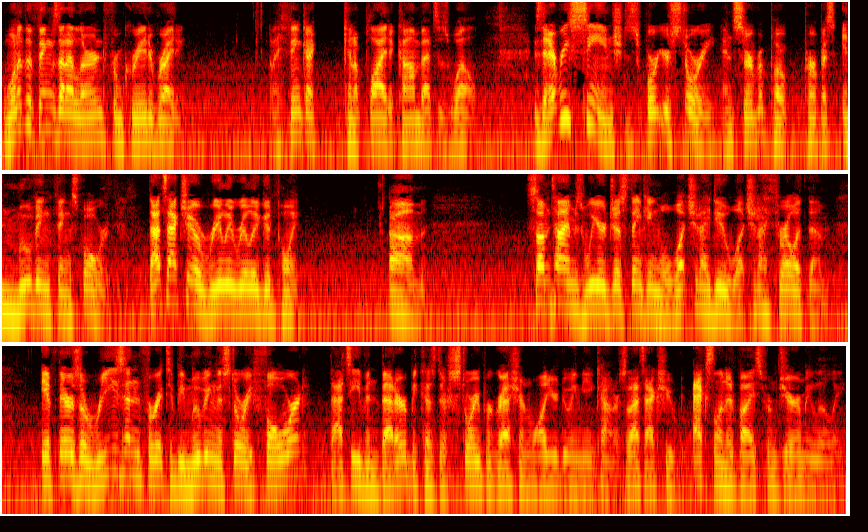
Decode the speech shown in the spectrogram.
One of the things that I learned from creative writing, and I think I can apply to combats as well, is that every scene should support your story and serve a purpose in moving things forward. That's actually a really, really good point. Um, sometimes we are just thinking, well, what should I do? What should I throw at them? If there's a reason for it to be moving the story forward, that's even better because there's story progression while you're doing the encounter. So that's actually excellent advice from Jeremy Lilly.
